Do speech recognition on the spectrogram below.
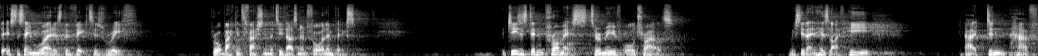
it's the same word as the victor's wreath brought back into fashion in the 2004 Olympics. Jesus didn't promise to remove all trials. We see that in his life. He uh, didn't have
